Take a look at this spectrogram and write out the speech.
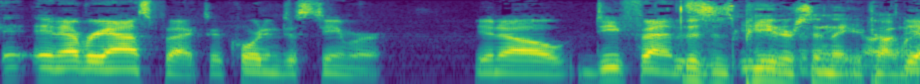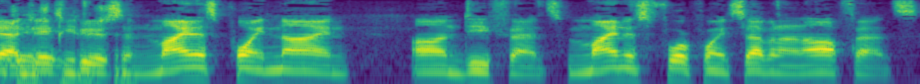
in every aspect, according to Steamer. You know, defense. This is Peterson that you're talking about. Yeah, Jace Peterson. Peterson minus 0.9 on defense, minus 4.7 on offense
